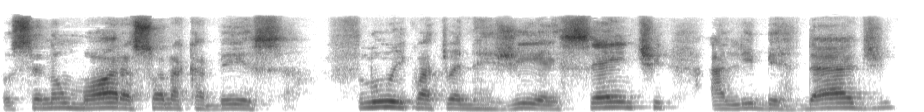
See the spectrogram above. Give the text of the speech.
Você não mora só na cabeça. Flui com a tua energia e sente a liberdade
